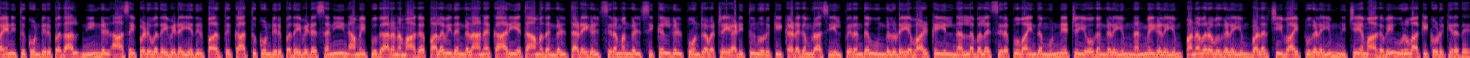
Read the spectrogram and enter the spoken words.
பயணித்துக் கொண்டிருப்பதால் நீங்கள் ஆசைப்படுவதை விட எதிர்பார்த்து காத்துக் கொண்டிருப்பதை விட சனியின் அமைப்பு காரணமாக பலவிதங்களான காரிய தாமதங்கள் தடைகள் சிரமங்கள் சிக்கல்கள் போன்றவற்றை அடித்து நொறுக்கி கடகம் ராசியில் பிறந்த உங்களுடைய வாழ்க்கையில் நல்லபல சிறப்பு வாய்ந்த முன்னேற்ற யோகங்களையும் நன்மைகளையும் பணவரவுகளையும் வளர்ச்சி வாய்ப்புகளையும் நிச்சயமாகவே உருவாக்கிக் கொடுக்கிறது.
